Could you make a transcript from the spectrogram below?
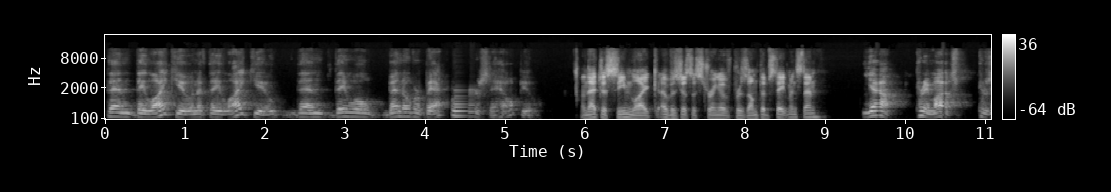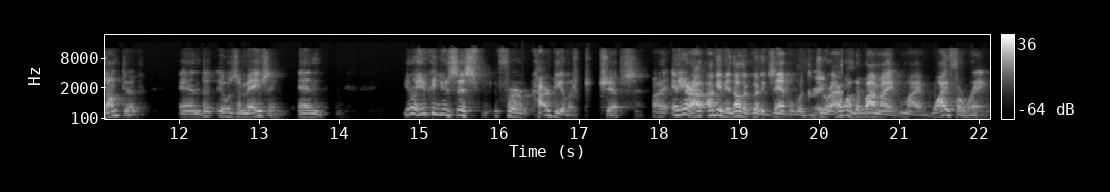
then they like you, and if they like you, then they will bend over backwards to help you. And that just seemed like it was just a string of presumptive statements, then. Yeah, pretty much presumptive, and it, was amazing. And you know, you can use this for car dealerships. Uh, and here, I'll, I'll, give you another good example with the jewelry. I wanted to buy my my wife a ring,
